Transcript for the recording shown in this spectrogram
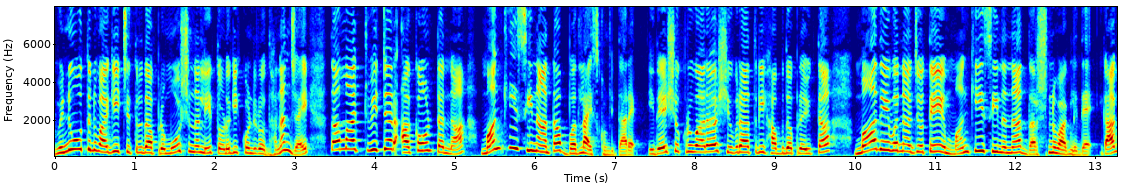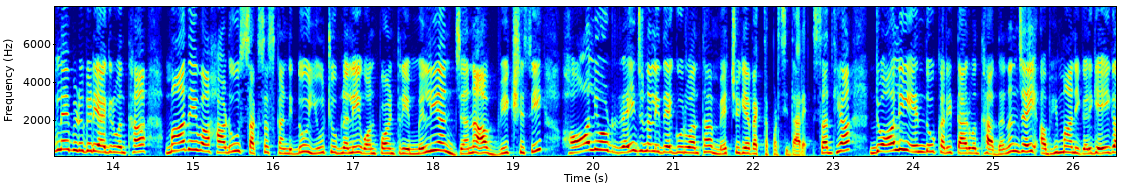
ವಿನೂತನವಾಗಿ ಚಿತ್ರದ ಪ್ರಮೋಷನ್ ಅಲ್ಲಿ ತೊಡಗಿಕೊಂಡಿರೋ ಧನಂಜಯ್ ತಮ್ಮ ಟ್ವಿಟರ್ ಅಕೌಂಟನ್ನು ಮಂಕಿ ಸೀನಾ ಅಂತ ಬದಲಾಯಿಸಿಕೊಂಡಿದ್ದಾರೆ. ಇದೇ ಶುಕ್ರವಾರ ಶಿವರಾತ್ರಿ ಹಬ್ಬದ ಪ್ರಯುಕ್ತ ಮಾದೇವನ ಜೊತೆ ಮಂಕಿ ಸೀನನ್ನ ದರ್ಶನವಾಗಲಿದೆ. ಈಗಾಗಲೇ ಬಿಡುಗಡೆಯಾಗಿರುವಂತಹ ಮಾದೇವ ಹಾಡು ಸಕ್ಸಸ್ ಕಂಡಿದ್ದು ಯೂಟ್ಯೂಬ್ನಲ್ಲಿ ಒನ್ ಪಾಯಿಂಟ್ ತ್ರೀ ಮಿಲಿಯನ್ ಜನ ವೀಕ್ಷಿಸಿ ಹಾಲಿವುಡ್ ರೇಂಜ್ನಲ್ಲಿದೆ ಗುರು ಅಂತ ಮೆಚ್ಚುಗೆ ವ್ಯಕ್ತಪಡಿಸಿದ್ದಾರೆ. ಸದ್ಯ ಡಾಲಿ ಎಂದು ಕರೀತಾ ಇರುವಂತಹ ಧನಂಜಯ್ ಅಭಿಮಾನಿಗಳಿಗೆ ಈಗ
